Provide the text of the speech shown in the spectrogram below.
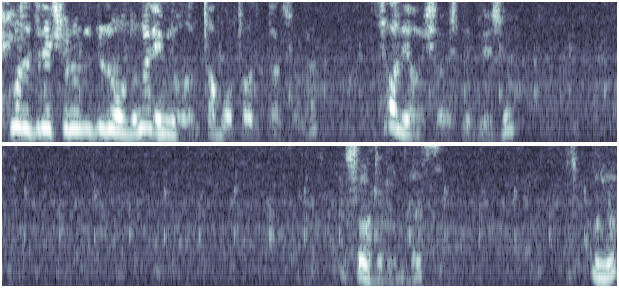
Evet. Burada direksiyonun düz olduğundan emin olalım. Tam ortaladıktan sonra. Sal yavaş yavaş debriyajı. Sola doğru biraz. Bunu ne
